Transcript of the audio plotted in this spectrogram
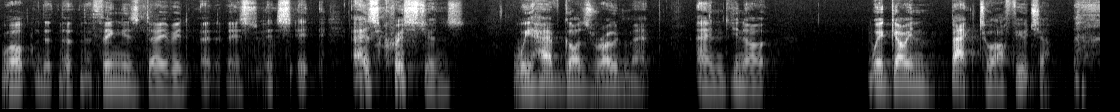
Well, the, the, the thing is, David, uh, it's, it's, it, as Christians, we have God's roadmap, and you know, we're going back to our future.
